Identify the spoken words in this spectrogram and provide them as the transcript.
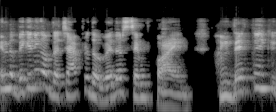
In the beginning of the chapter the weather seemed fine हम देखते हैं कि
